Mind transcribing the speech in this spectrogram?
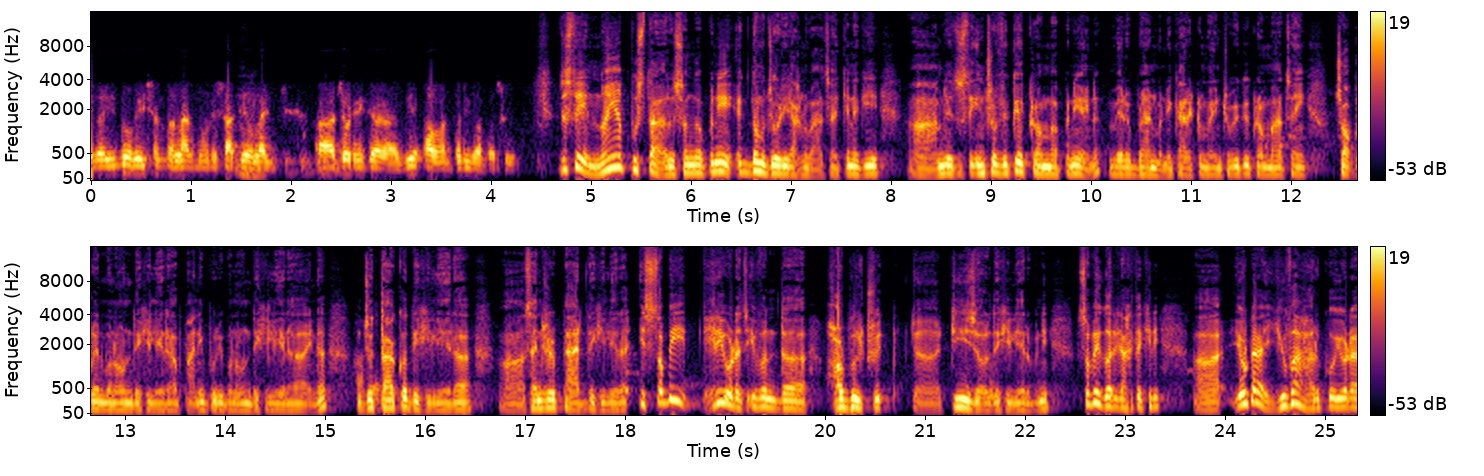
र इनोभेसनमा लाग्नुहुने साथीहरूलाई जोड्नेका लागि आह्वान पनि गर्दछु। जस्तै नयाँ पुस्ताहरूसँग पनि एकदम जोडिराख्नु भएको छ किनकि हामीले जस्तै इन्टरभ्यूकै क्रममा पनि होइन मेरो ब्रान्ड भन्ने कार्यक्रममा इन्टरभ्यूकै क्रममा चाहिँ चक्लेट बनाउनुदेखि लिएर पानीपुरी बनाउनुदेखि लिएर होइन जुत्ताकोदेखि लिएर सेनिटरी प्याडदेखि लिएर यी सबै धेरैवटा चाहिँ इभन द हर्बल ट्री टिजहरूदेखि लिएर पनि सबै गरिराख्दाखेरि एउटा युवाहरूको एउटा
